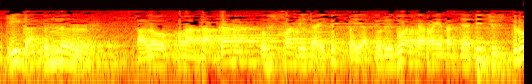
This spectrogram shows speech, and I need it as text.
Jadi gak benar kalau mengatakan Utsman tidak ikut bayatur Ridwan karena yang terjadi justru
